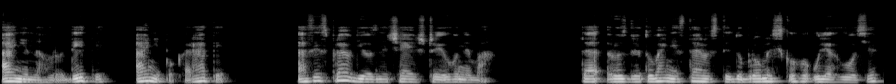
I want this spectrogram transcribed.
ані нагородити, ані покарати, а це справді означає, що його нема. Та роздратування старости Добромельського уляглося,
